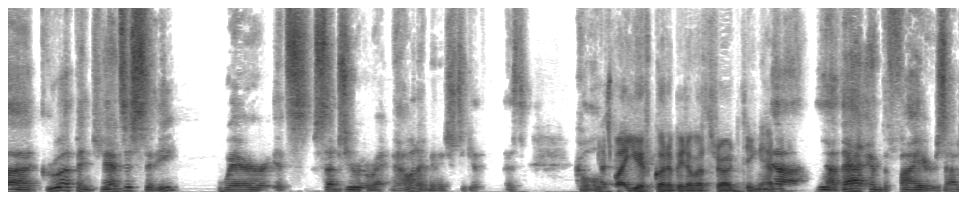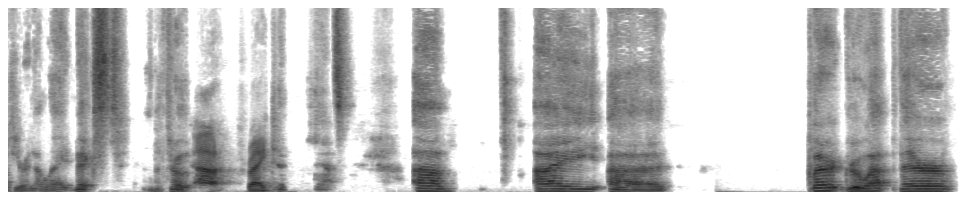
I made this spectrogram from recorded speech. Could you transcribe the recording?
Uh, grew up in Kansas City, where it's sub-zero right now, and I managed to get this cold. That's why you've got a bit of a throat thing happening. Yeah, yeah, that and the fires out here in LA mixed the throat. Ah, right. Um, I uh, grew up there,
